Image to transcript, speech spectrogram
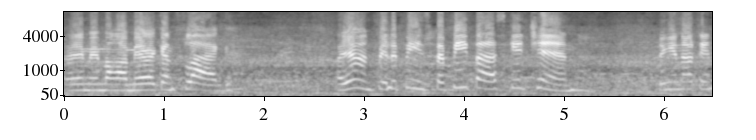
Ay, may mga American flag. Ayan, Philippines, Pepitas Kitchen. Tingin natin.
